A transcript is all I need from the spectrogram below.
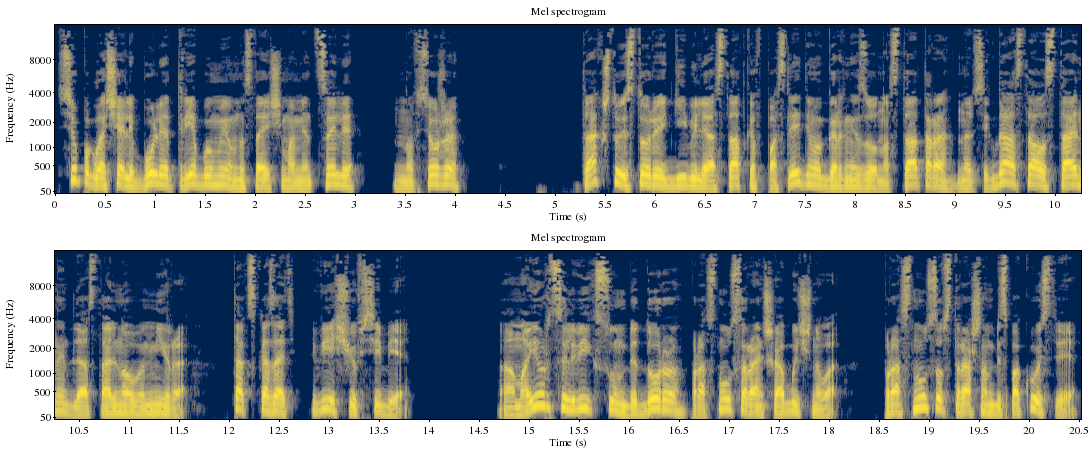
все поглощали более требуемые в настоящий момент цели, но все же... Так что история гибели остатков последнего гарнизона Статора навсегда осталась тайной для остального мира, так сказать, вещью в себе. А майор Цельвик Сунбедоро проснулся раньше обычного. Проснулся в страшном беспокойстве.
